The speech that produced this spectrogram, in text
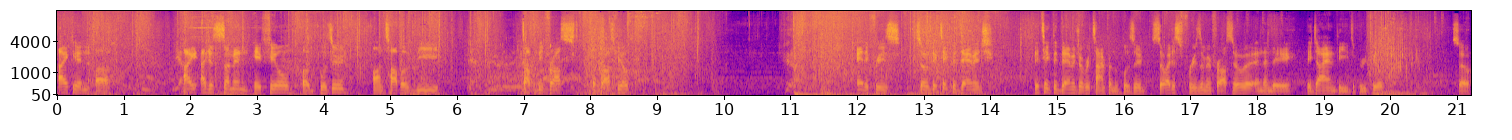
I can, uh, I, I just summon a field of Blizzard on top of the top of the frost the frost field and they freeze. So they take the damage. They take the damage over time from the blizzard. So I just freeze them in Frost Nova, and then they they die in the debris field. So.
